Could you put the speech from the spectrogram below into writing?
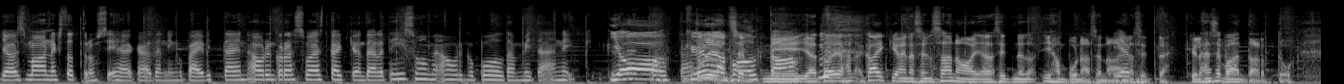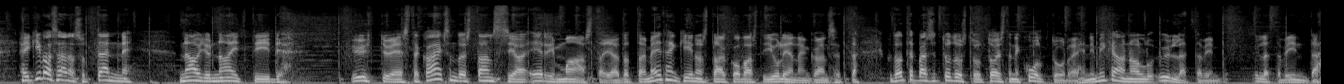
joo, siis mä oon onneksi tottunut siihen ja käytän niin päivittäin aurinkorasvaa. Ja sitten kaikki on täällä, että ei Suomen aurinko polta mitään. Niin kyllä Joo, polttaa. kyllä. Se- polttaa. niin, ja toihan kaikki aina sen sanoo ja sitten ne on ihan punaisena aina Jep. sitten. Kyllähän se vaan tarttuu. Hei, kiva saada sut tänne Now United yhtyeestä 18 tanssia eri maasta. Ja totta, meitähän kiinnostaa kovasti Julianan kanssa, että kun te olette päässyt tutustumaan toistenne kulttuureihin, niin mikä on ollut yllättävin, yllättävintä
